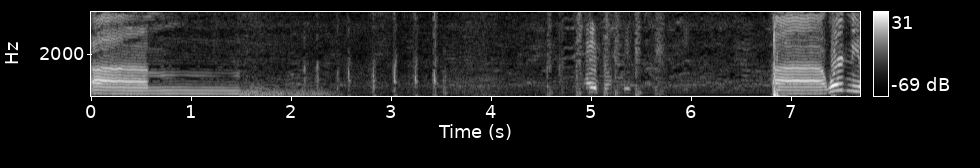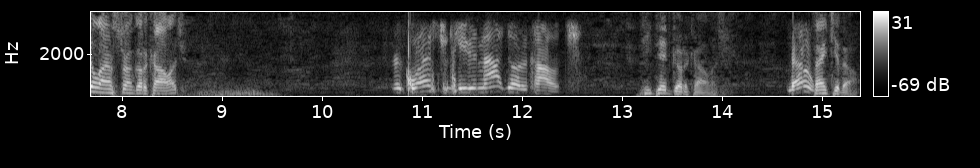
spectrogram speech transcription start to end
Um, Hey, buddy. Uh, where did Neil Armstrong go to college? Good question. He did not go to college. He did go to college. No. Thank you, though.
